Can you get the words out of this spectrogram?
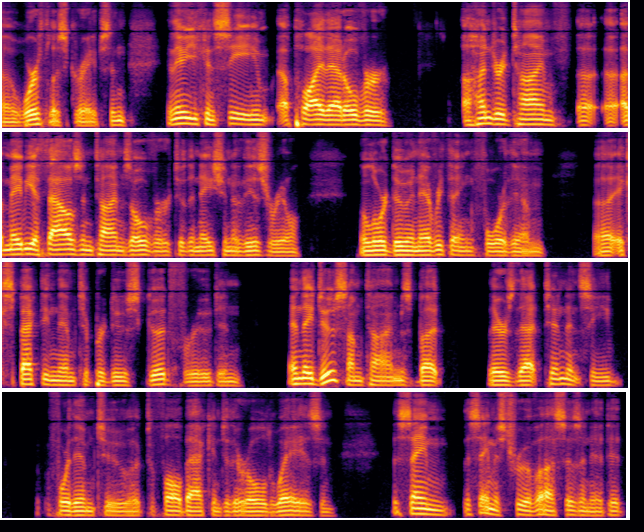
uh, worthless grapes. And and then you can see apply that over a hundred times, uh, uh, maybe a thousand times over to the nation of Israel. The Lord doing everything for them, uh, expecting them to produce good fruit, and and they do sometimes, but there's that tendency for them to uh, to fall back into their old ways and the same the same is true of us isn't it? It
